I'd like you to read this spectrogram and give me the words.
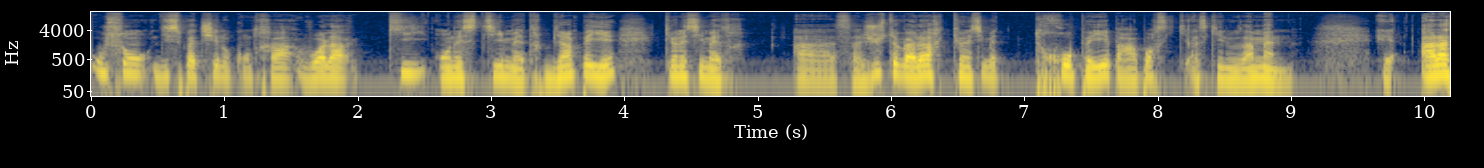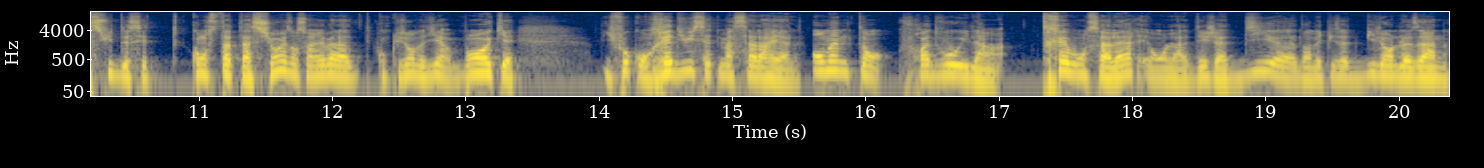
où sont dispatchés nos contrats, voilà qui on estime être bien payé, qui on estime être à sa juste valeur, qui on estime être trop payé par rapport à ce qui nous amène. Et à la suite de cette constatation, ils en sont arrivés à la conclusion de dire, bon ok, il faut qu'on réduise cette masse salariale. En même temps, Froidevaux, il a un très bon salaire, et on l'a déjà dit euh, dans l'épisode bilan de Lausanne,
